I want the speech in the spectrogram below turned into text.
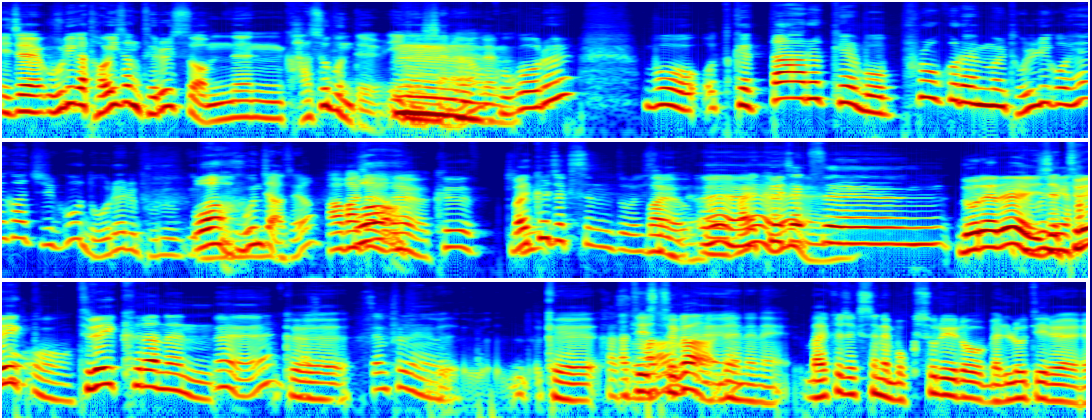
이제 우리가 더 이상 들을 수 없는 가수분들이 음, 계시잖아요. 네네. 그거를 뭐 어떻게 따르게 뭐 프로그램을 돌리고 해가지고 노래를 부르기 와. 뭔지 아세요? 아 맞아요. 와. 네, 그 마이클 잭슨도. 했었는데. 네. 어, 마이클 잭슨 노래를 그분이 이제 드레이크 한국- 어, 드레이크라는 네. 그. 샘플링 그, 그? 아티스트가 네. 네. 네네 마이클 잭슨의 목소리로 멜로디를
